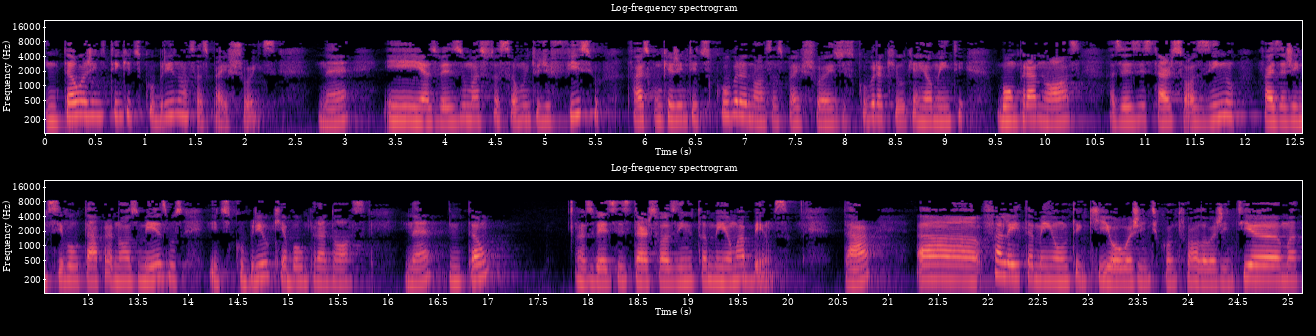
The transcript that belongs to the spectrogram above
Então, a gente tem que descobrir nossas paixões né? E às vezes uma situação muito difícil faz com que a gente descubra nossas paixões, descubra aquilo que é realmente bom para nós. Às vezes estar sozinho faz a gente se voltar para nós mesmos e descobrir o que é bom para nós, né? Então, às vezes estar sozinho também é uma benção, tá? Uh, falei também ontem que ou a gente controla ou a gente ama,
